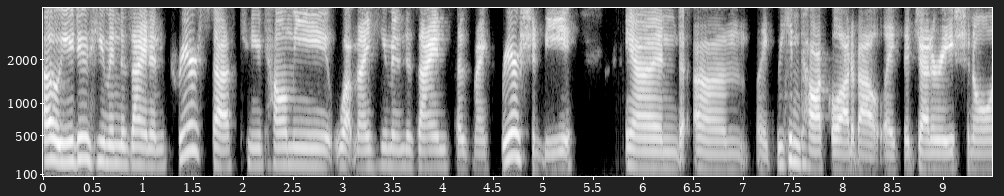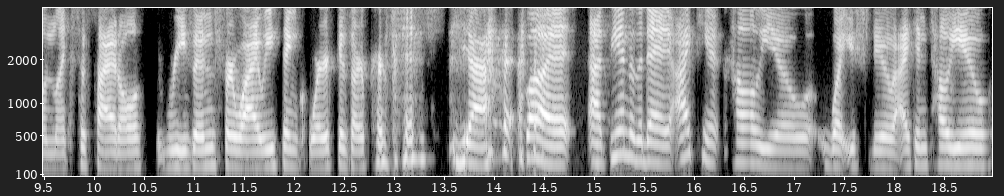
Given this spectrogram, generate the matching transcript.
"Oh, you do human design and career stuff. Can you tell me what my human design says my career should be?" and um, like we can talk a lot about like the generational and like societal reasons for why we think work is our purpose yeah but at the end of the day i can't tell you what you should do i can tell you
